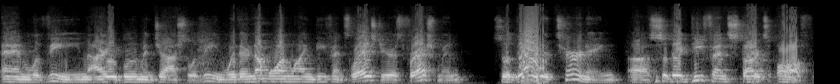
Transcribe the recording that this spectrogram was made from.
and Levine, Ari Bloom and Josh Levine, were their number one line defense last year as freshmen. So they're returning. Uh, so their defense starts off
